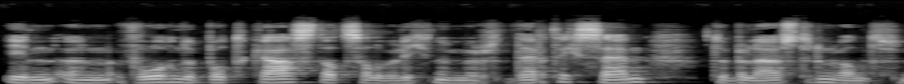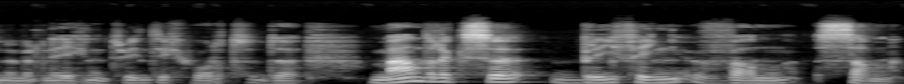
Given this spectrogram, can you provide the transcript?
in een volgende podcast, dat zal wellicht nummer 30 zijn, te beluisteren, want nummer 29 wordt de maandelijkse briefing van Sam.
